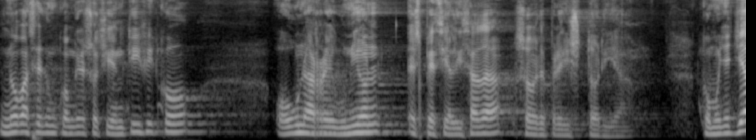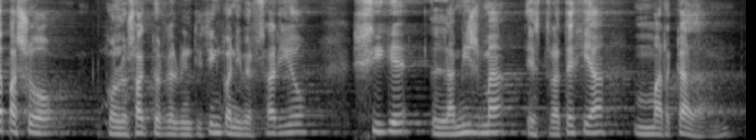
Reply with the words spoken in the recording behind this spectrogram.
no va a ser un congreso científico o una reunión especializada sobre prehistoria. Como ya pasó con los actos del 25 aniversario, sigue la misma estrategia marcada,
